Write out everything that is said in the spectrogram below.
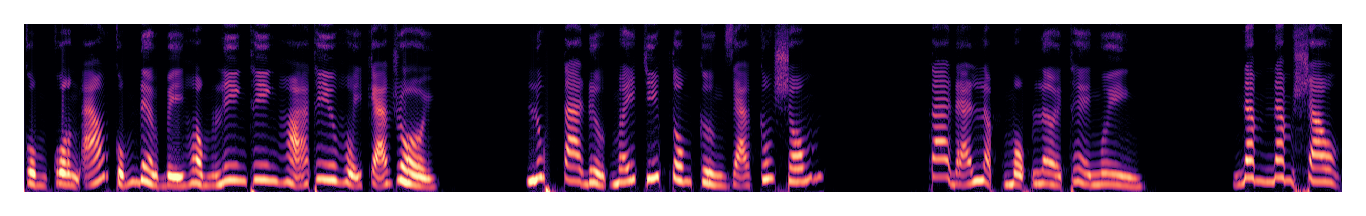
cùng quần áo cũng đều bị hồng liên thiên hỏa thiêu hủy cả rồi. Lúc ta được mấy chiếc tôn cường giả cứu sống. Ta đã lập một lời thề nguyền. Năm năm sau.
